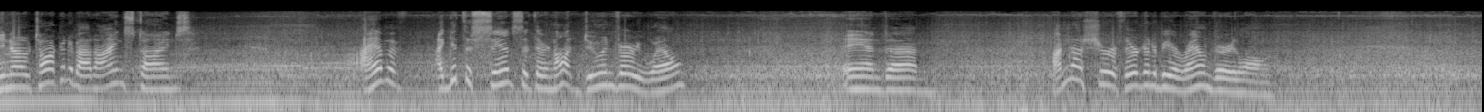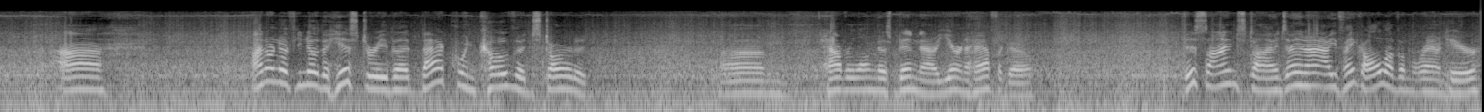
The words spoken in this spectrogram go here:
You know, talking about Einstein's, I have a, I get the sense that they're not doing very well. And um, I'm not sure if they're going to be around very long. Uh, I don't know if you know the history, but back when COVID started, um, however long that's been now, a year and a half ago, this Einstein's, and I think all of them around here,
